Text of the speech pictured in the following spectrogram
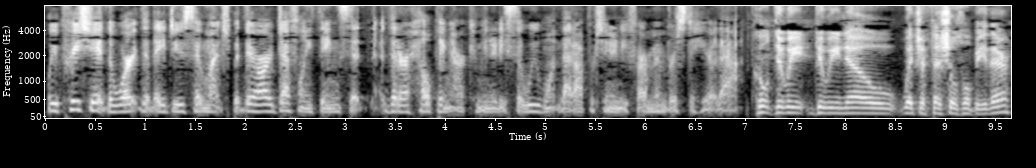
We appreciate the work that they do so much, but there are definitely things that, that are helping our community. So we want that opportunity for our members to hear that. Cool. Do we, do we know which officials will be there?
